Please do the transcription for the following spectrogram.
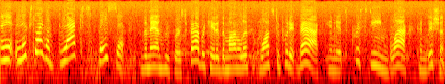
and it looks like a black spaceship. The man who first fabricated the monolith wants to put it back in its pristine black condition.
